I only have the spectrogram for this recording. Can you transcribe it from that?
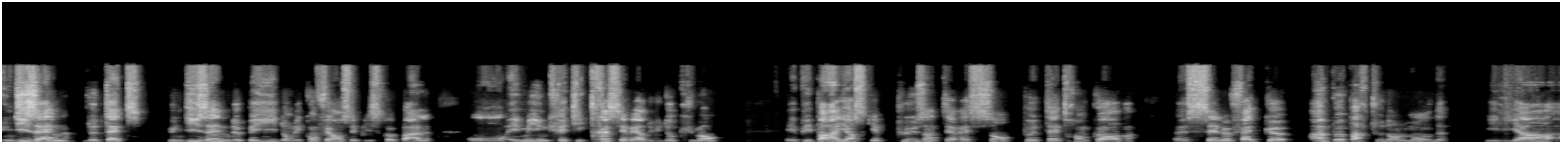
une dizaine de têtes, une dizaine de pays dont les conférences épiscopales ont émis une critique très sévère du document. Et puis par ailleurs, ce qui est plus intéressant peut-être encore, euh, c'est le fait que un peu partout dans le monde, il y a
